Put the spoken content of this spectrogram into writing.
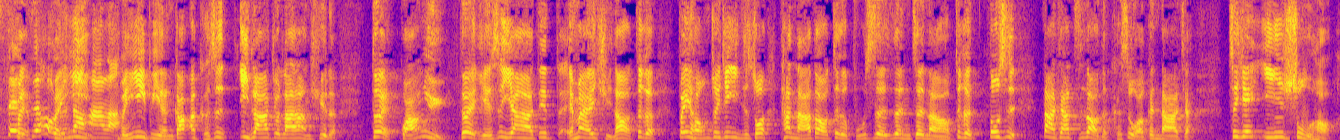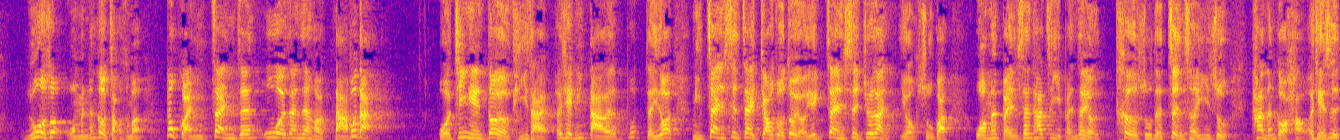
深之后轮到他了，本益比很高啊，可是一拉就拉上去了。对，广宇对也是一样啊，这 M I H，然后这个飞鸿最近一直说他拿到这个福斯的认证啊，这个都是大家知道的。可是我要跟大家讲，这些因素哈，如果说我们能够找什么，不管你战争乌俄战争好打不打。我今年都有题材，而且你打了不等于说你战事在焦灼都有，因为战事就算有曙光，我们本身它自己本身有特殊的政策因素，它能够好，而且是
